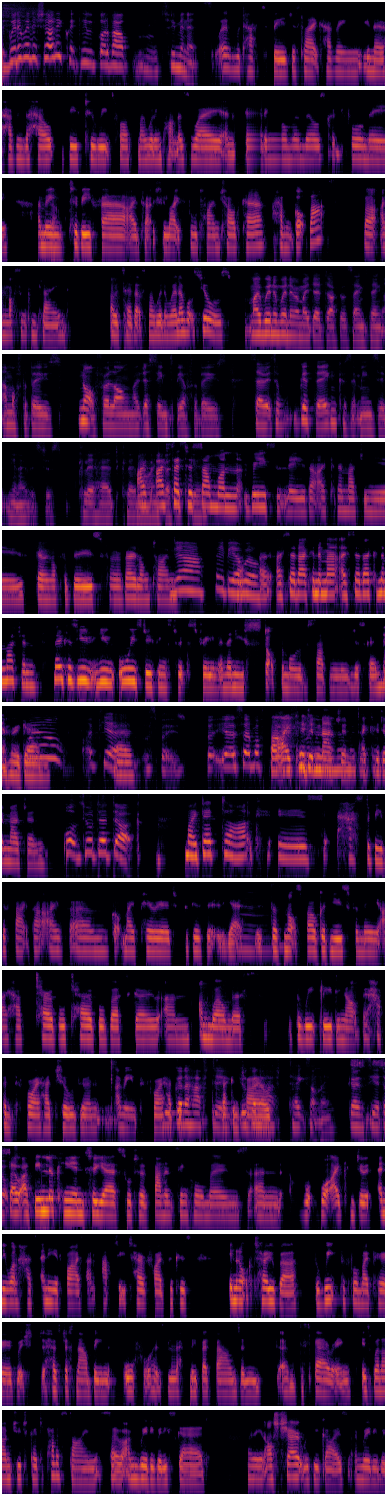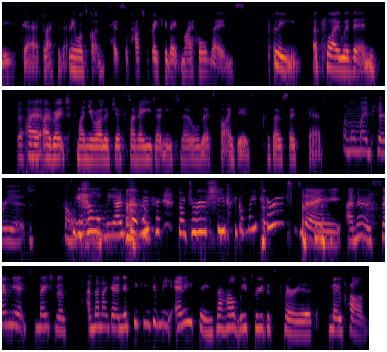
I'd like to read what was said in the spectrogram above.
Winner, winner, Shirley, quickly, we've got about mm, two minutes. It would have to be just like having, you know, having the help these two weeks whilst my willing partner's away and getting all my meals cooked for me. I mean, yeah. to be fair, I'd actually like full time childcare. I haven't got that, but I mustn't complain. I would say that's my winner winner. What's yours? My winner winner and my dead duck are the same thing. I'm off the booze. Not for a long. I just seem to be off the booze. So it's a good thing because it means that, you know, it's just clear head, clear mind. I, I said to someone recently that I can imagine you going off the booze for a very long time. Yeah, maybe I will. I, I said I can imagine. I said I can imagine. No, because you you always do things to extreme and then you stop them all of a sudden. You just go never again. Well, yeah, uh, I suppose. But yeah, so I'm off. But I could imagine. I could imagine. What's your dead duck? My dead dark is has to be the fact that I've um, got my period because it, yes, mm. it does not spell good news for me. I have terrible, terrible vertigo and unwellness the week leading up. It happened before I had children. I mean, before I You're had gonna have to. Second You're child. gonna have to take something. Go and see a doctor. So I've been looking into yeah, sort of balancing hormones and w- what I can do. If anyone has any advice, I'm absolutely terrified because in October, the week before my period, which has just now been awful, has left me bedbound and um, despairing, is when I'm due to go to Palestine. So I'm really, really scared. I mean, I'll share it with you guys. I'm really, really scared. Like, if anyone's got any tips of how to regulate my hormones, please apply within. I, I, wrote to my neurologist. I know you don't need to know all this, but I did because I was so scared. I'm on my period. Help me. Help me. I've got my. Dr. Rashid, I got my period today. I know, so many exclamations. And then I go, and if you can give me anything to help me through this period, no pun,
